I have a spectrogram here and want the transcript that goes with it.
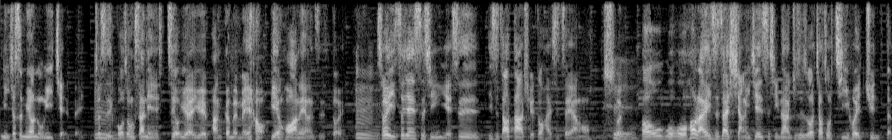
你就是没有努力减肥，就是国中三年只有越来越胖，根本没有变化那样子。对。嗯。所以这件事情也是一直到大学。都还是这样哦，是呃，我我后来一直在想一件事情，当然就是说叫做机会均等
